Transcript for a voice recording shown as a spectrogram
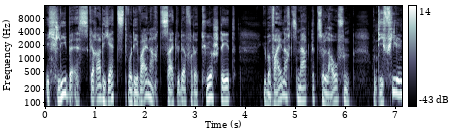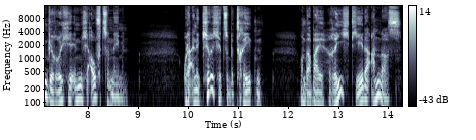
Ich liebe es, gerade jetzt, wo die Weihnachtszeit wieder vor der Tür steht, über Weihnachtsmärkte zu laufen und die vielen Gerüche in mich aufzunehmen. Oder eine Kirche zu betreten, und dabei riecht jeder anders.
